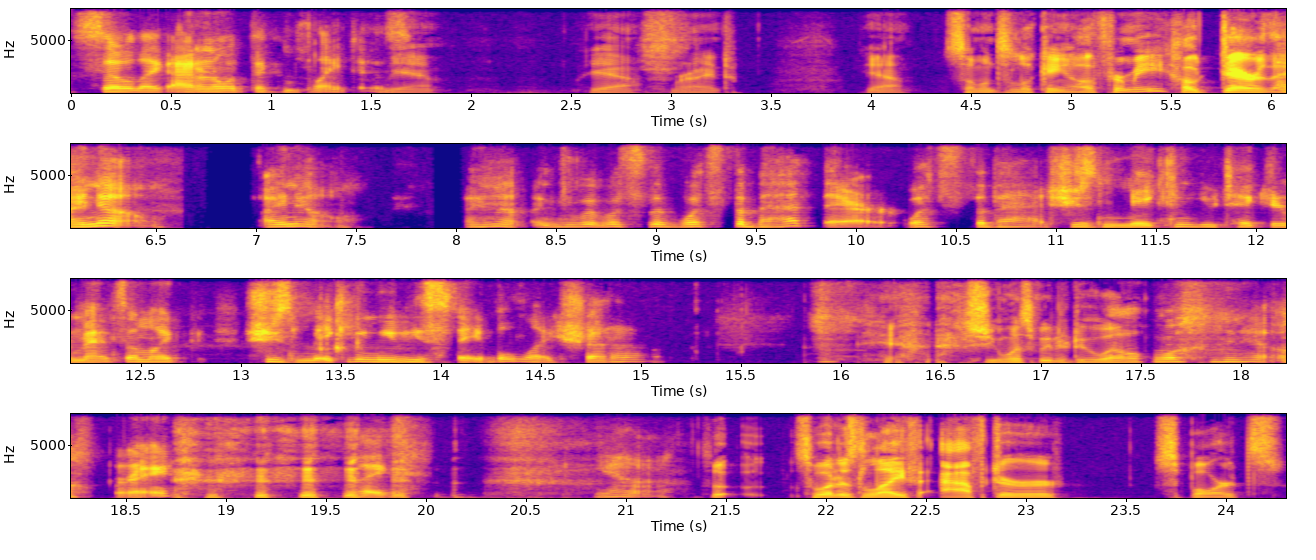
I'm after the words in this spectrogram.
So, like, I don't know what the complaint is. Yeah. Yeah, right. Yeah. Someone's looking out for me? How dare they? I know. I know. I know. What's the what's the bad there? What's the bad? She's making you take your meds. I'm like, she's making me be stable. Like, shut up. Yeah. She wants me to do well. Well, I know, right? Like, yeah. So, so what is life after sports?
